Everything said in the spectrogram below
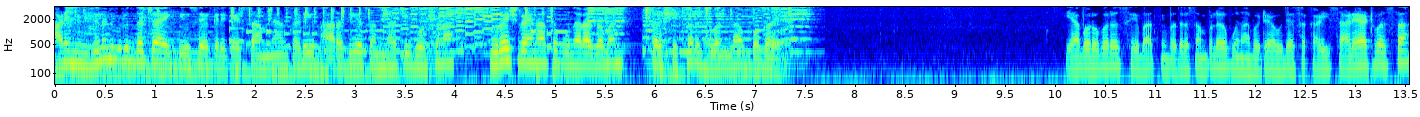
आणि न्यूझीलंड विरुद्धच्या एकदिवसीय क्रिकेट सामन्यांसाठी भारतीय संघाची घोषणा सुरेश रैनाचं पुनरागमन तर शिखर धवनला वगळलं याबरोबरच हे बातमीपत्र संपलं. पुन्हा भेटूया उद्या सकाळी साडेआठ वाजता.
